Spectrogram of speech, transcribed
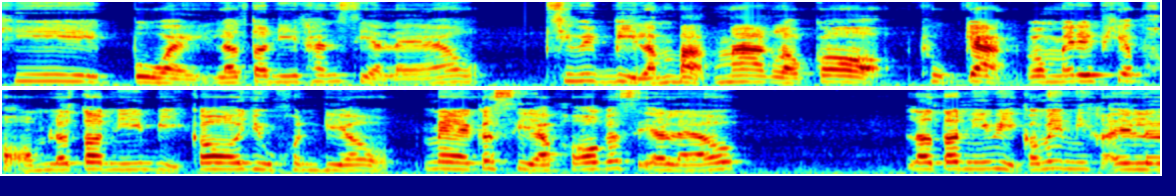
ที่ป่วย แล้วตอนนี้ท่านเสียแล้ว ชีวิตบีลำบากมากแล้วก็ทุกอย่างก็ไม่ได้เพียบพร้อม แล้วตอนนี้บีก็อยู่คนเดียว แม่ก็เสียพ่อก็เสียแล้ว แล้วตอนนี้บีก็ไม่มีใครเล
